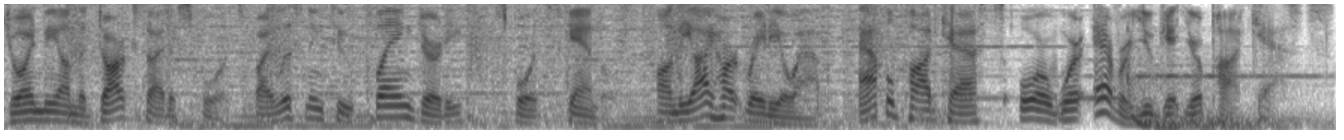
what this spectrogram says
Join me on the dark side of sports by listening to Playing Dirty Sports Scandals on the iHeartRadio app, Apple Podcasts, or wherever you get your podcasts.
